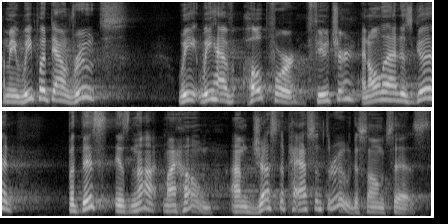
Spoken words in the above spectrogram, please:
I mean, we put down roots, we, we have hope for future, and all that is good, but this is not my home. I'm just a passing through, the song says.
